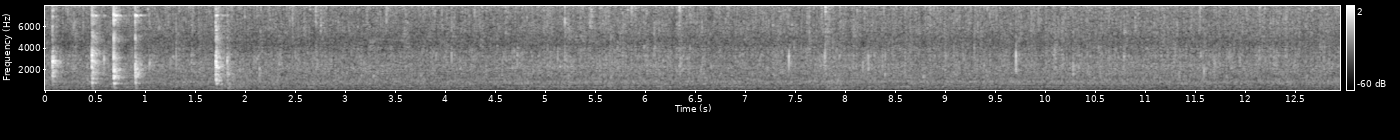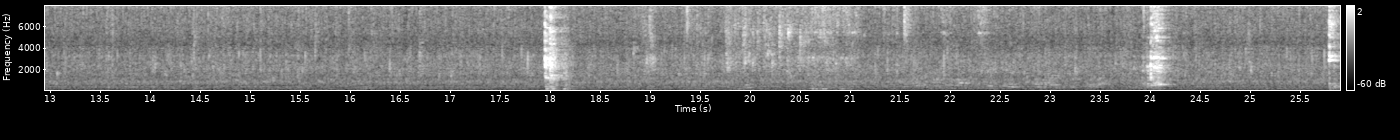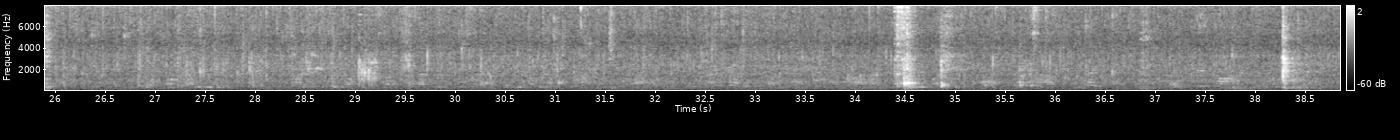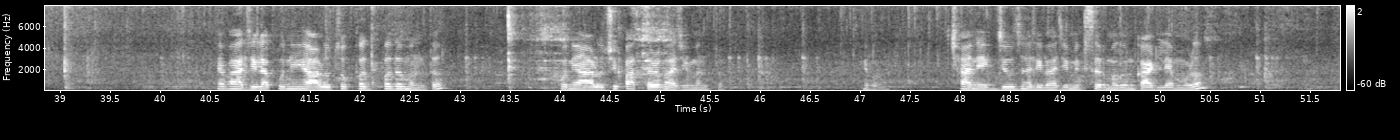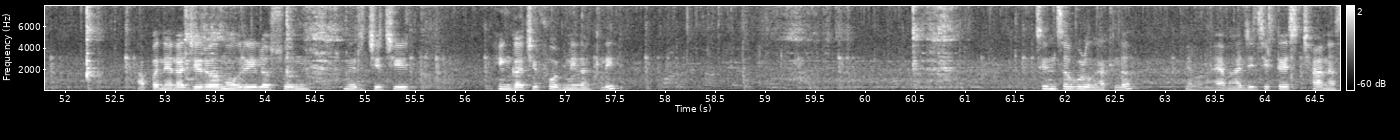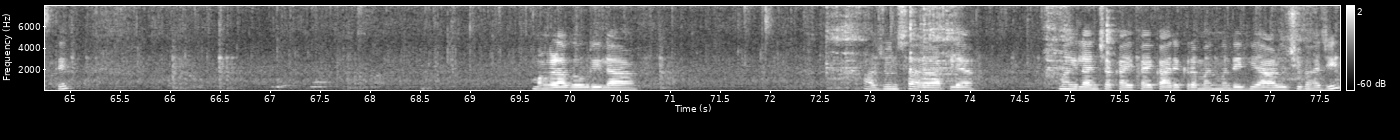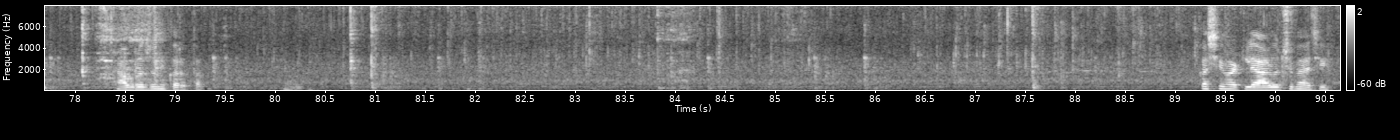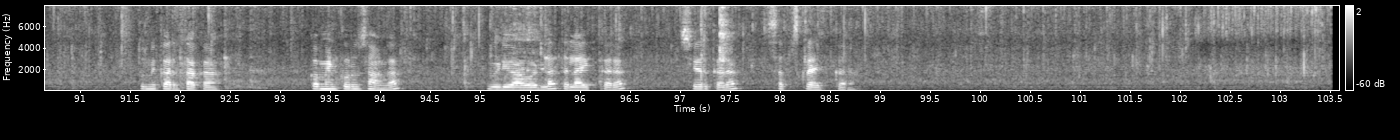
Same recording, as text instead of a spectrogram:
ह्या भाजीला कोणी आळूचं फदफद म्हणतं. कोणी आळूची पातळ भाजी म्हणतं. हे बघा. छान एकजीव झाली भाजी मिक्सरमधून काढल्यामुळं. आपण याला जिरं मोहरी लसूण मिरचीची हिंगाची फोडणी घातली. चिंच गुळ घातलं. हे बघा ह्या भाजीची टेस्ट छान असते. मंगळागौरीला अजून सा आपल्या महिलांच्या काही काही कार्यक्रमांमध्ये ही आळूची भाजी आवर्जून करतात. कशी वाटली आळूची भाजी? तुम्ही करता का? कमेंट करून सांगा. व्हिडिओ आवडला तर लाईक करा शेअर करा सबस्क्राईब करा.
